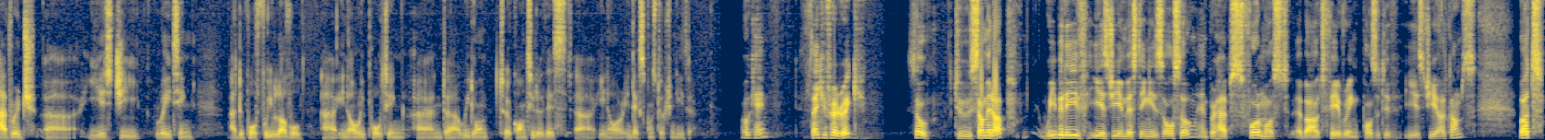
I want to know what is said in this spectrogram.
average uh, ESG rating at the portfolio level in our reporting, and we don't consider this in our index construction either. Okay, thank you, Frederick. So, to sum it up, we believe ESG investing is also, and perhaps foremost, about favoring positive ESG outcomes. But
